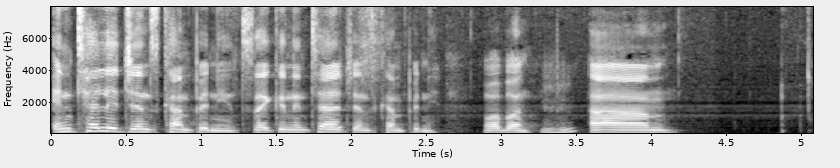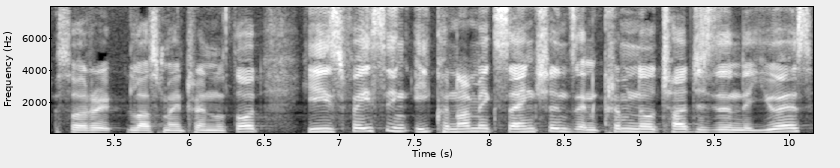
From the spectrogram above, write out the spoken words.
intelligence company. It's like an intelligence company. Wabon. Mhm. Um, sorry, lost my train of thought. He's facing economic sanctions and criminal charges in the US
